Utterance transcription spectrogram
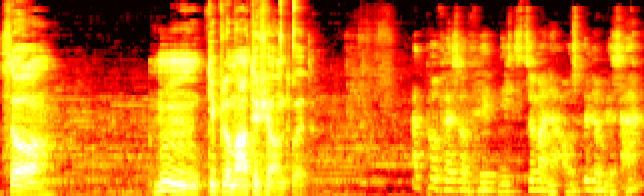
So, Hm, diplomatische Antwort. Hat Professor Feg nichts zu meiner Ausbildung gesagt?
